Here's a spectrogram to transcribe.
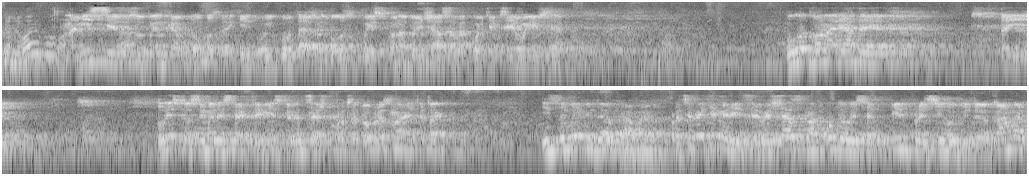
це було? на місці зупинки автобуса, який, у якого теж не було списку на той час, але потім з'явився. Було два наряди ДАІ. Близько 70 активістів. Ви це ж про це добре знаєте, так? І семи відеокамер. Працівники міліції весь час знаходилися під прицілом відеокамер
